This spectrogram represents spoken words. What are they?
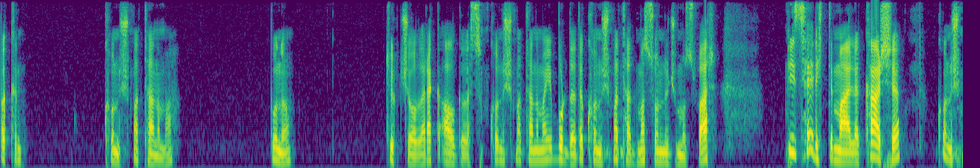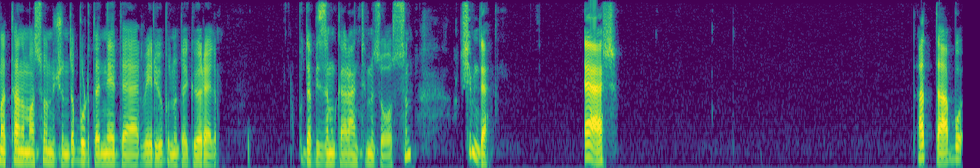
Bakın konuşma tanıma. Bunu Türkçe olarak algılasın. Konuşma tanımayı burada da konuşma tanıma sonucumuz var. Biz her ihtimale karşı Konuşma tanıma sonucunda burada ne değer veriyor bunu da görelim. Bu da bizim garantimiz olsun. Şimdi eğer hatta bu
